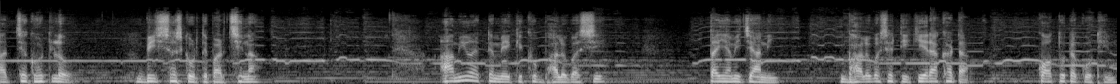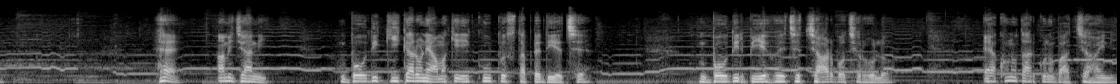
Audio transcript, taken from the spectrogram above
আজ যা ঘটল বিশ্বাস করতে পারছি না। আমিও একটা মেয়েকে খুব ভালোবাসি। তাই আমি জানি ভালোবাসা টিকিয়ে রাখাটা কতটা কঠিন। হ্যাঁ আমি জানি বৌদি কী কারণে আমাকে এই কুপ্রস্তাবটা দিয়েছে। বৌদির বিয়ে হয়েছে চার বছর হলো। এখনও তার কোনো বাচ্চা হয়নি।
